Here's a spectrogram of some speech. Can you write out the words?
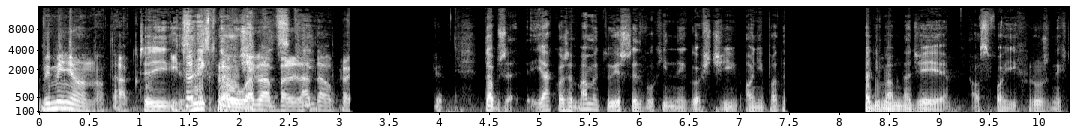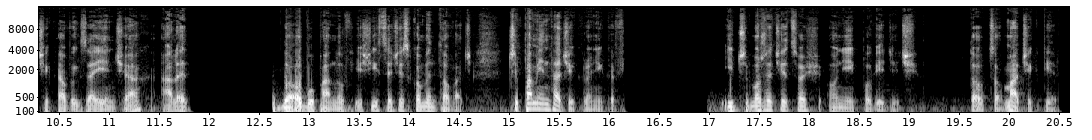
Wymieniono, tak. Czyli I to jest prawdziwa Łapicki. ballada o Dobrze, jako że mamy tu jeszcze dwóch innych gości, oni potem mam nadzieję, o swoich różnych ciekawych zajęciach, ale do obu panów, jeśli chcecie skomentować. Czy pamiętacie kronikę i czy możecie coś o niej powiedzieć? To co, Maciek pierwszy.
